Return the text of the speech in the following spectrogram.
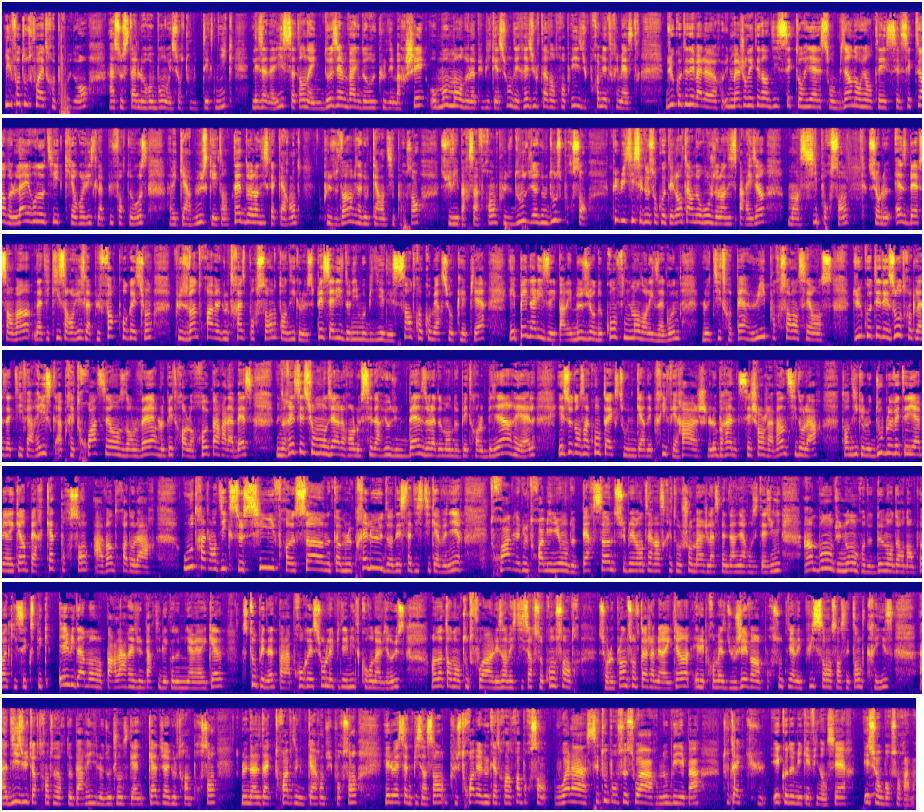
Il faut toutefois être prudent. À ce stade, le rebond est surtout technique. Les analystes s'attendent à une deuxième vague de recul des marchés au moment de la publication des résultats d'entreprise du premier trimestre. Du côté des valeurs, une majorité d'indices sectoriels sont bien orientés. C'est le secteur de l'aéronautique qui enregistre la plus forte hausse avec Airbus qui est en tête de l'indice CAC 40 plus 20,46%, suivi par Safran, plus 12,12%. Publicis est de son côté lanterne rouge de l'indice parisien, moins 6%. Sur le SBF 120, Natixis enregistre la plus forte progression, plus 23,13%, tandis que le spécialiste de l'immobilier des centres commerciaux Clépierre est pénalisé par les mesures de confinement dans l'Hexagone. Le titre perd 8% en séance. Du côté des autres classes d'actifs à risque, après trois séances dans le vert, le pétrole repart à la baisse. Une récession mondiale rend le scénario d'une baisse de la demande de pétrole bien réel, et ce dans un contexte où une guerre des prix fait rage. Le Brent s'échange à 26 dollars, tandis que le WTI américain perd 4% à 23 dollars. Outre-Atlantique, ce chiffre sonne comme le prélude des statistiques à venir. 3,3 millions de personnes supplémentaires inscrites au chômage la semaine dernière aux États-Unis, un bond du nombre de demandeurs d'emploi qui s'explique évidemment par l'arrêt d'une partie de l'économie américaine, stoppé net par la progression de l'épidémie de coronavirus. En attendant toutefois, les investisseurs se concentrent sur le plan sauvetage américain et les promesses du G20 pour soutenir les puissances en ces temps de crise. À 18h30 heure de Paris, le Dow Jones gagne 4,30%, le Nasdaq 3,48% et le S&P 500 plus 3,83%. Voilà, c'est tout pour ce soir. N'oubliez pas, toute l'actu économique et financière est sur Boursorama.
